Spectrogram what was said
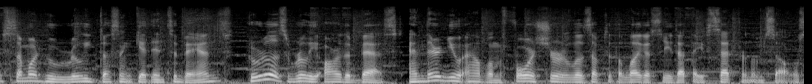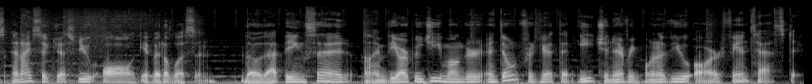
someone who really doesn't get into bands, Gorillaz really are the best, and their new album for sure lives up to the legacy that they've set for themselves, and I suggest you all give it a listen. Though that being said, I'm the RPG Monger, and don't forget that each and every one of you are fantastic.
